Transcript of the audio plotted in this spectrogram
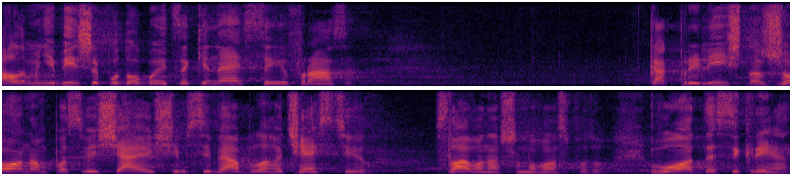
Але мені більше подобається кінець цієї фрази. Как прилично женам, посвящающим себя благочестию. Слава нашому Господу. Вот де секрет.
